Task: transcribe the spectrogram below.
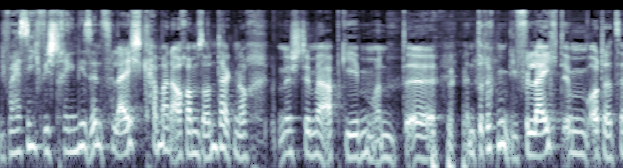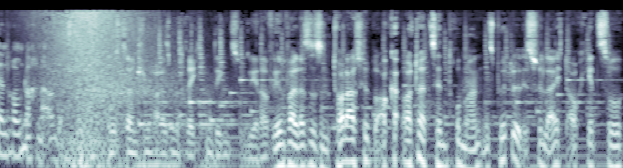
Ich weiß nicht, wie streng die sind. Vielleicht kann man auch am Sonntag noch eine Stimme abgeben und äh, dann drücken die vielleicht im Otterzentrum noch ein Auge. Muss dann schon alles mit rechten Dingen zugehen. Auf jeden Fall, das ist ein toller Typ. Otterzentrum Hankensbüttel ist vielleicht auch jetzt so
